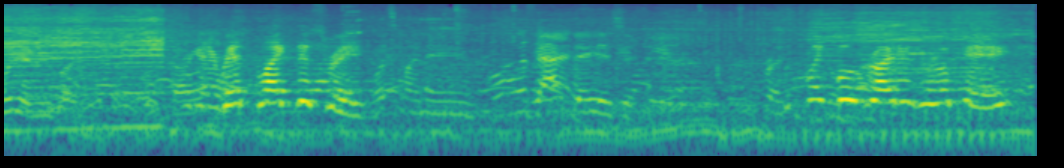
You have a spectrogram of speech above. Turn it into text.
Look at We're gonna red flag this race. What's my name? What was What that? day is it? Looks like both riders are okay.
